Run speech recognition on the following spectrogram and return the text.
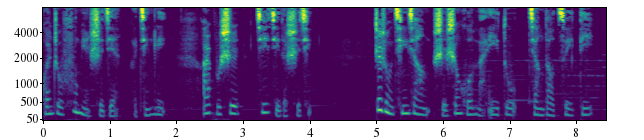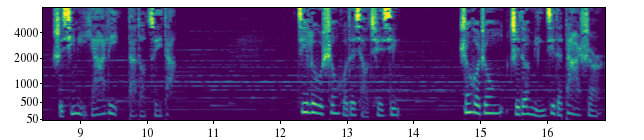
关注负面事件和经历，而不是积极的事情。这种倾向使生活满意度降到最低，使心理压力达到最大。记录生活的小确幸，生活中值得铭记的大事儿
